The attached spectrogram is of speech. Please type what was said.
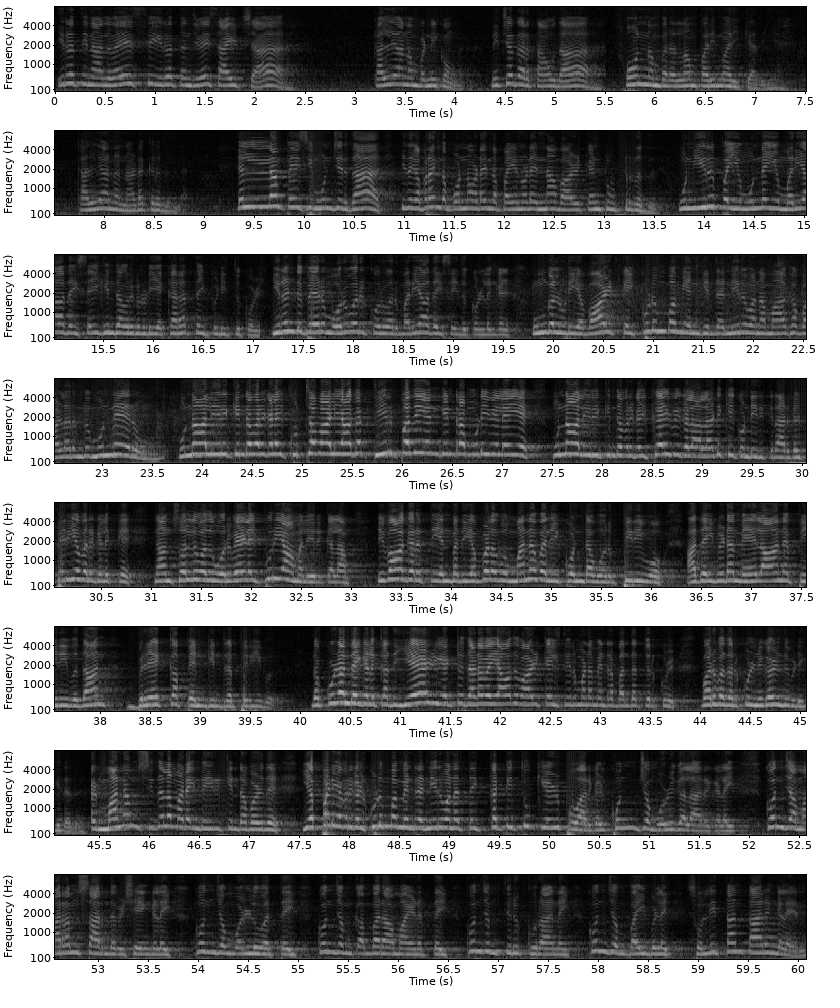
இருபத்தி நாலு வயசு இருபத்தஞ்சி வயசு ஆயிடுச்சா? கல்யாணம் பண்ணிக்கோங்க. நிச்சயதார்த்தம் ஆகுதா? ஃபோன் நம்பர் எல்லாம் பரிமாறிக்காதீங்க. கல்யாணம் நடக்கிறது இல்லை எல்லாம் பேசி முடிஞ்சிருதா? இதுக்கப்புறம் இந்த பொண்ணோட இந்த பையனோட என்ன வாழ்க்கைன்ட்டு விட்டுறது. உன் இருப்பையும் முன்னையும் மரியாதை செய்கின்றவர்களுடைய கரத்தை பிடித்துக்கொள். இரண்டு பேரும் ஒருவருக்கு ஒருவர் மரியாதை செய்து கொள்ளுங்கள். உங்களுடைய வாழ்க்கை குடும்பம் என்கின்ற நிறுவனமாக வளர்ந்து முன்னேறும். முன்னால் இருக்கின்றவர்களை குற்றவாளியாக தீர்ப்பது என்கின்ற முடிவிலேயே முன்னால் இருக்கின்றவர்கள் கேள்விகளால் அடுக்கிக் கொண்டிருக்கிறார்கள். பெரியவர்களுக்கு நான் சொல்லுவது ஒருவேளை புரியாமல் இருக்கலாம். விவாகரத்து என்பது எவ்வளவு மனவலி கொண்ட ஒரு பிரிவோ அதை விட மேலான பிரிவு தான் பிரேக்கப் என்கின்ற பிரிவு. இந்த குழந்தைகளுக்கு அது ஏழு எட்டு தடவையாவது வாழ்க்கையில் திருமணம் என்ற பந்தத்திற்குள் வருவதற்குள் நிகழ்ந்து விடுகிறது. மனம் சிதலமடைந்து இருக்கின்ற பொழுது எப்படி அவர்கள் குடும்பம் என்ற நிறுவனத்தை கட்டி தூக்கி எழுப்புவார்கள்? கொஞ்சம் ஒழுகலாறுகளை கொஞ்சம் அறம் சார்ந்த விஷயங்களை கொஞ்சம் வள்ளுவத்தை கொஞ்சம் கம்பராமாயணத்தை கொஞ்சம் திருக்குறானை கொஞ்சம் பைபிளை சொல்லித்தான் தாருங்களேன்.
